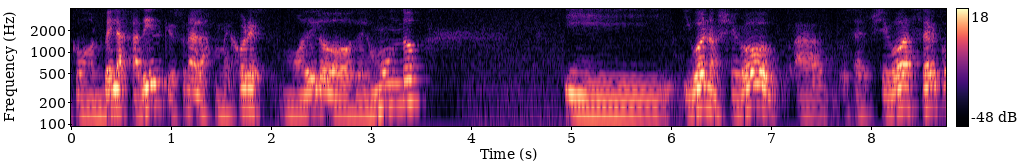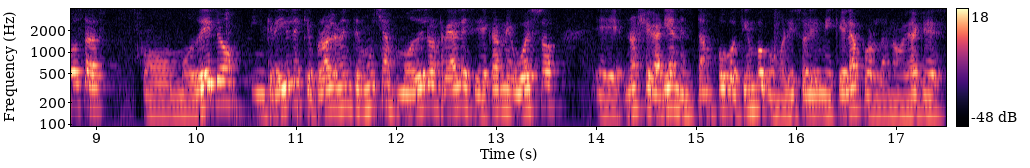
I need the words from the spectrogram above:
con Bella Hadid, que es una de las mejores modelos del mundo. Y, bueno, llegó a, o sea, llegó a hacer cosas como modelo increíbles que probablemente muchas modelos reales y de carne y hueso eh, no llegarían en tan poco tiempo como lo hizo Lil Miquela por la novedad que es.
